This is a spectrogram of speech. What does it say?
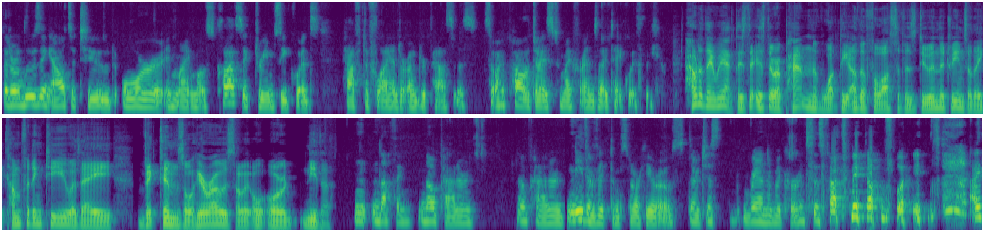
that are losing altitude or, in my most classic dream sequence, have to fly under underpasses. So I apologize to my friends I take with me. How do they react? Is there, is there a pattern of what the other philosophers do in the dreams? Are they comforting to you? Are they victims or heroes or, or, or neither? N- nothing, no pattern, no pattern. Neither victims nor heroes. They're just random occurrences happening on planes. I,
